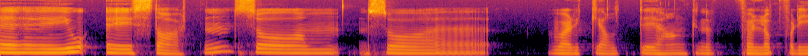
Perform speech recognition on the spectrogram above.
Eh, jo, i starten så, så eh, var det ikke alltid han kunne følge opp, fordi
